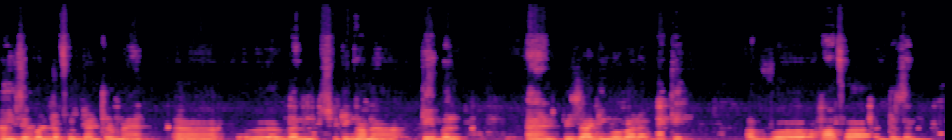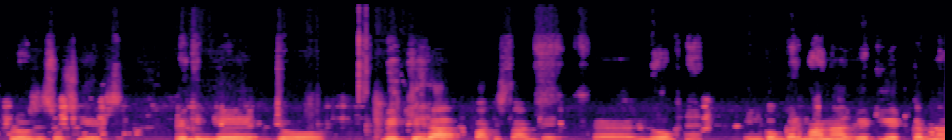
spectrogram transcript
He is a wonderful gentleman sitting on a table and presiding over a meeting of uh, half a dozen close associates लेकिन ये जो बेचेहरा पाकिस्तान के uh, लोग हैं इनको गरमाना रेडिएट करना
